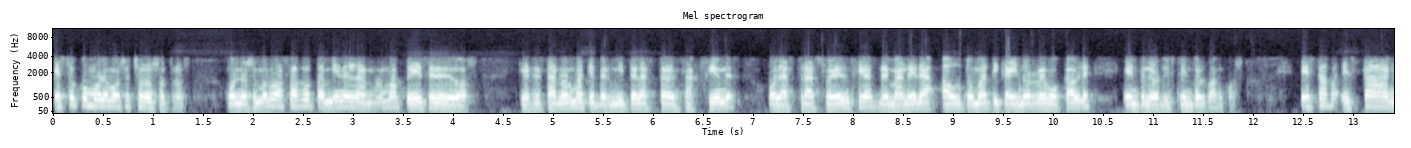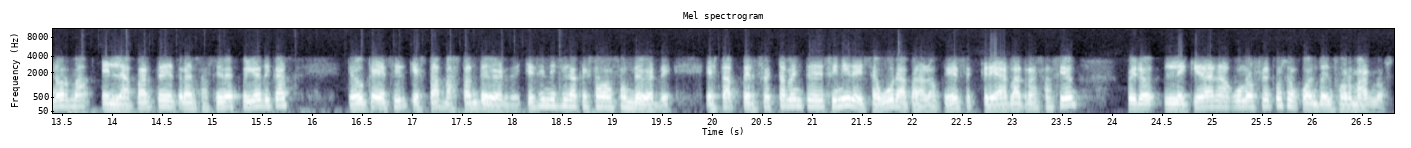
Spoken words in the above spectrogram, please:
¿Esto cómo lo hemos hecho nosotros? Pues nos hemos basado también en la norma PSD2, que es esta norma que permite las transacciones o las transferencias de manera automática y no revocable entre los distintos bancos. Esta, esta norma, en la parte de transacciones periódicas, tengo que decir que está bastante verde. ¿Qué significa que está bastante verde? Está perfectamente definida y segura para lo que es crear la transacción, pero le quedan algunos flecos en cuanto a informarnos.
